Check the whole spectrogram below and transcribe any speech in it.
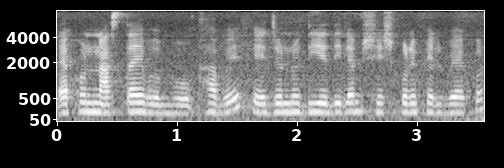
এখন নাস্তায় খাবে, এই জন্য দিয়ে দিলাম, শেষ করে ফেলবে এখন।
